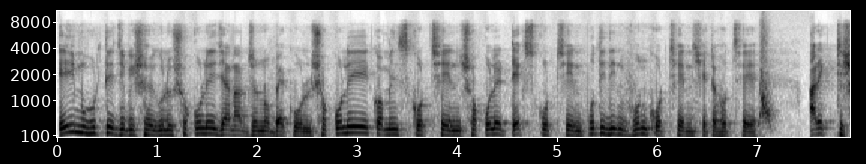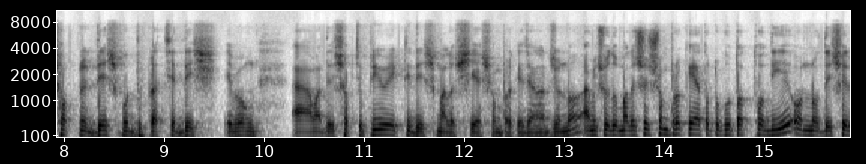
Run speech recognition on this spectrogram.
এই মুহূর্তে যে বিষয়গুলো সকলে জানার জন্য ব্যাকুল, সকলে কমেন্টস করছেন, সকলে টেক্সট করছেন, প্রতিদিন ফোন করছেন, সেটা হচ্ছে আরেকটি স্বপ্নের দেশ, মধ্যপ্রাচ্যের দেশ এবং আমাদের সবচেয়ে প্রিয় একটি দেশ মালয়েশিয়া সম্পর্কে জানার জন্য। আমি শুধু মালয়েশিয়া সম্পর্কে এতটুকু তথ্য দিয়ে অন্য দেশের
